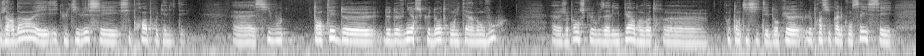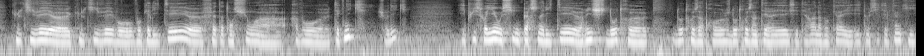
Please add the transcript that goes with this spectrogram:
jardin et, cultiver ses, propres qualités. si vous tentez de, devenir ce que d'autres ont été avant vous, je pense que vous allez y perdre votre authenticité. Donc le principal conseil, c'est cultiver, cultiver vos, qualités, faites attention à vos techniques juridique. Et puis soyez aussi une personnalité euh, riche d'autres, euh, d'autres approches, d'autres intérêts, etc. L'avocat est, aussi quelqu'un qui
